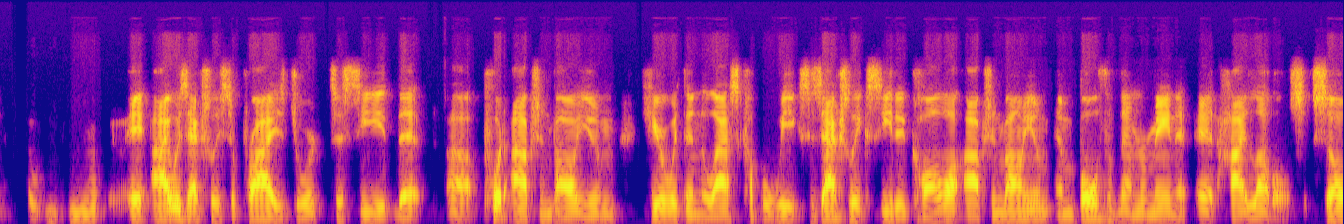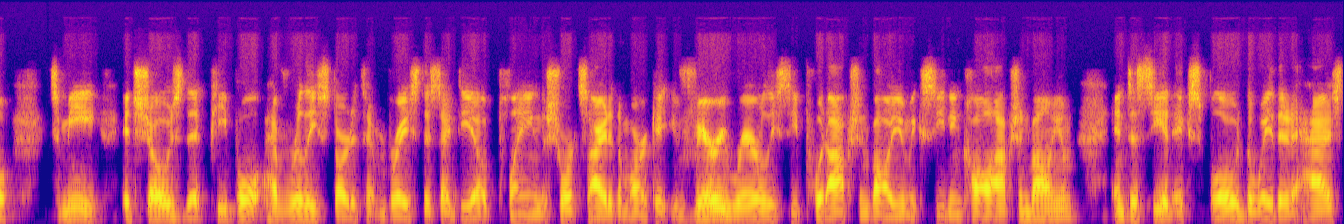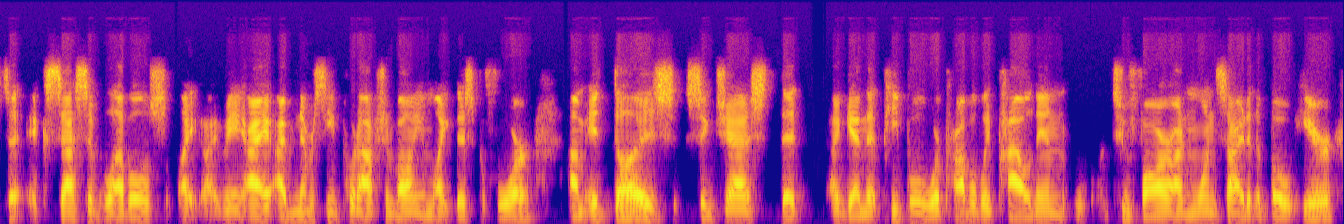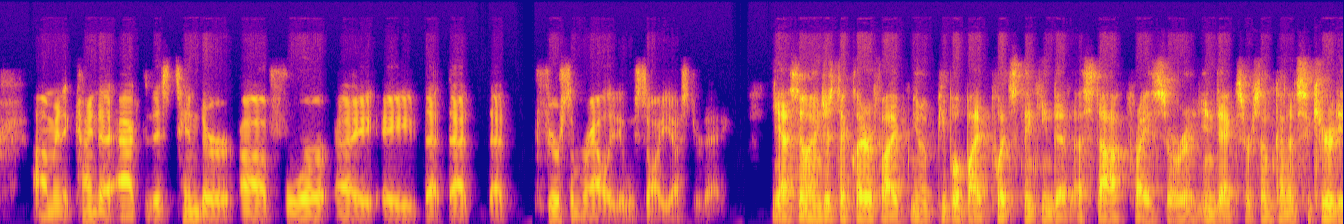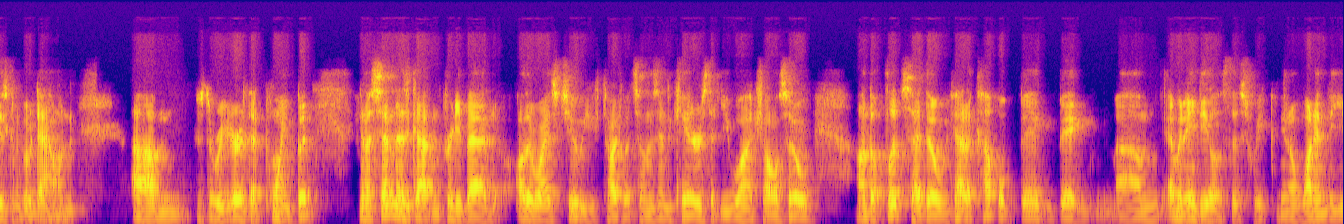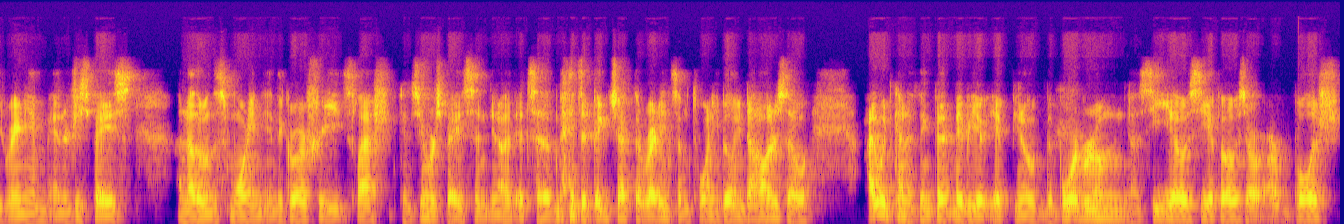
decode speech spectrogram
it, I was actually surprised, George, to see that uh, put option volume here within the last couple weeks has actually exceeded call option volume and both of them remain at, at high levels so to me it shows that people have really started to embrace this idea of playing the short side of the market. You very rarely see put option volume exceeding call option volume and to see it explode the way that it has to excessive levels like i mean i i've never seen put option volume like this before. Um, it does suggest that again that people were probably piled in too far on one side of the boat here um, and it kind of acted as tinder uh, for a, a that that that fearsome rally that we saw yesterday Yeah. So, and just to clarify, you know, people buy puts thinking that a stock price or an index or some kind of security is going to go down. Um, just to reiterate that point, but you know, sentiment has gotten pretty bad otherwise too. You talked about some of those indicators that you watch. Also, on the flip side, though, we've had a couple big, big um, M&A deals this week. You know, one in the uranium energy space, another one this morning in the grocery slash consumer space, and you know, it's a it's a big check they're writing, some twenty billion dollars. So I would kind of think that maybe if, you know the boardroom you know, CEOs, CFOs are, are bullish.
